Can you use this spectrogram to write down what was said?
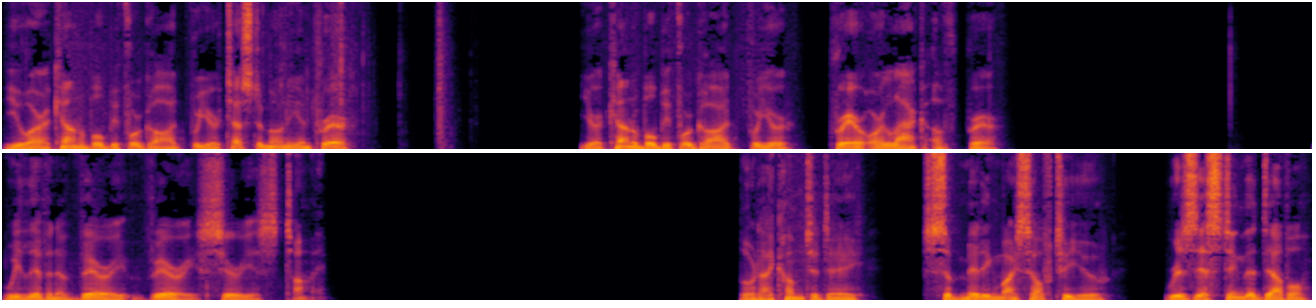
You are accountable before God for your testimony and prayer. You're accountable before God for your prayer or lack of prayer. We live in a very, very serious time. Lord, I come today submitting myself to you, resisting the devil,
